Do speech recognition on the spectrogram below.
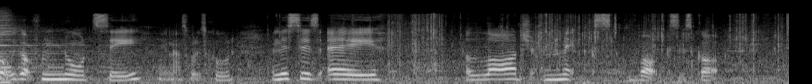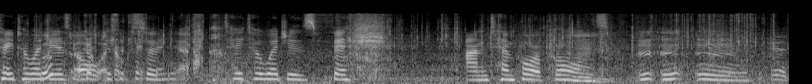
what we got from Nordsee, I think that's what it's called. And this is a a large mixed box. It's got potato wedges. you oh, I dropped yeah. potato wedges, fish, and tempura prawns. Mm mm mm. Good.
